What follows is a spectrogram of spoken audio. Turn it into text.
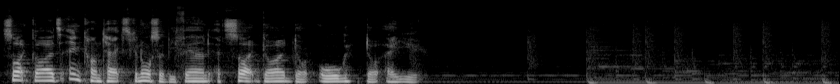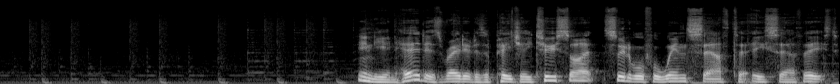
Site guides and contacts can also be found at siteguide.org.au. Indian Head is rated as a PG2 site, suitable for winds south to east-southeast.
